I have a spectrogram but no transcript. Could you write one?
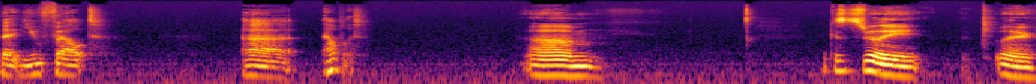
that you felt uh, helpless? Um, because it's really like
